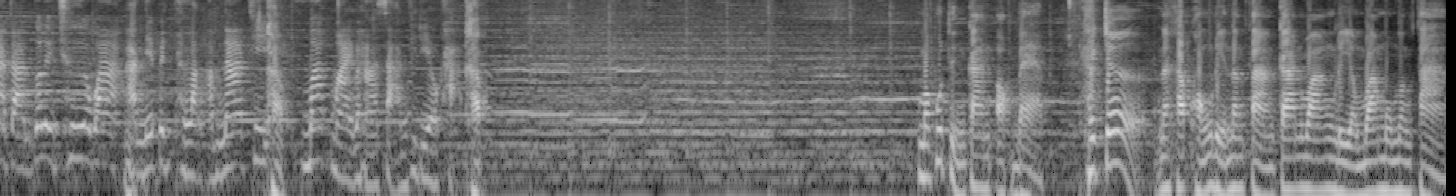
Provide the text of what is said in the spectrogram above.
อาจารย์ก็เลยเชื่อว่าอันนี้เป็นพลังอำนาจที่ครับมากมายมหาศาลทีเดียวค่ะครับ มาพูดถึงการออกแบบเท็กเจอร์นะครับของเหรียญต่างๆ การวางเหลี่ยมวางมุมต่าง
